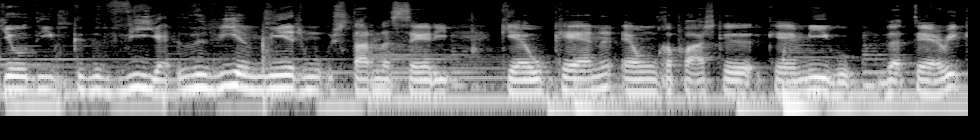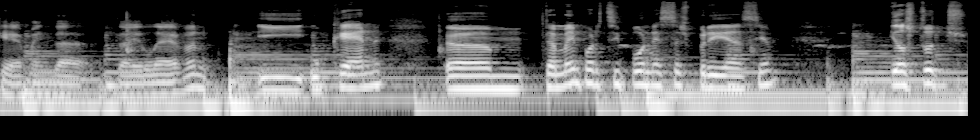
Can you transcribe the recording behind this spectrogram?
que eu digo que devia, devia mesmo estar na série, que é o Ken. É um rapaz que, que é amigo da Terry, que é a mãe da, da Eleven. E o Ken um, também participou nessa experiência. Eles todos,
